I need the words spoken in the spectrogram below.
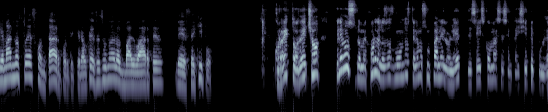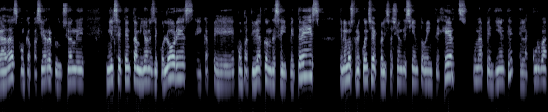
¿qué más nos puedes contar? Porque creo que ese es uno de los baluartes de este equipo. Correcto, de hecho, tenemos lo mejor de los dos mundos, tenemos un panel OLED de 6,67 pulgadas con capacidad de reproducción de 1070 millones de colores, eh, eh, compatibilidad con DCI-P3, tenemos frecuencia de actualización de 120 Hz, una pendiente en la curva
